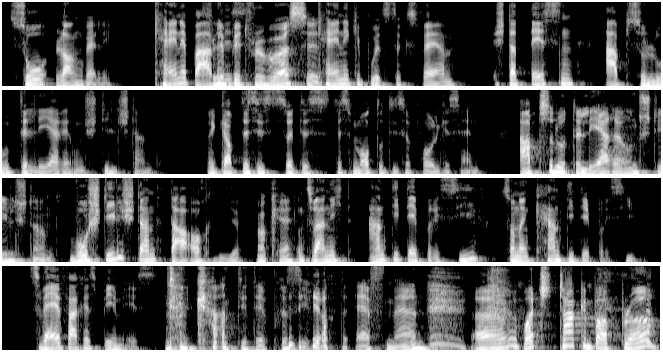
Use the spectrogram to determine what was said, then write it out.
So langweilig. Keine Flip Partys, it, reverse it. keine Geburtstagsfeiern. Stattdessen absolute Leere und Stillstand. Und ich glaube, das ist so das, das Motto dieser Folge sein. Absolute Leere und Stillstand. Wo Stillstand, da auch wir. Okay. Und zwar nicht antidepressiv, sondern kantidepressiv. Zweifaches BMS. Antidepressiv. Ja. What the F, man. äh, What you talking about, bro?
